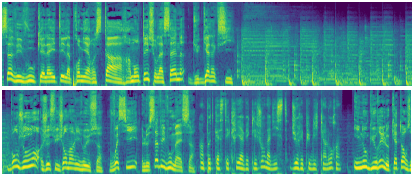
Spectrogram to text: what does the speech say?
Savez-vous quelle a été la première star à monter sur la scène du Galaxy? Bonjour, je suis Jean-Marie Russe. Voici le Savez-vous Metz Un podcast écrit avec les journalistes du Républicain Lorrain. Inauguré le 14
